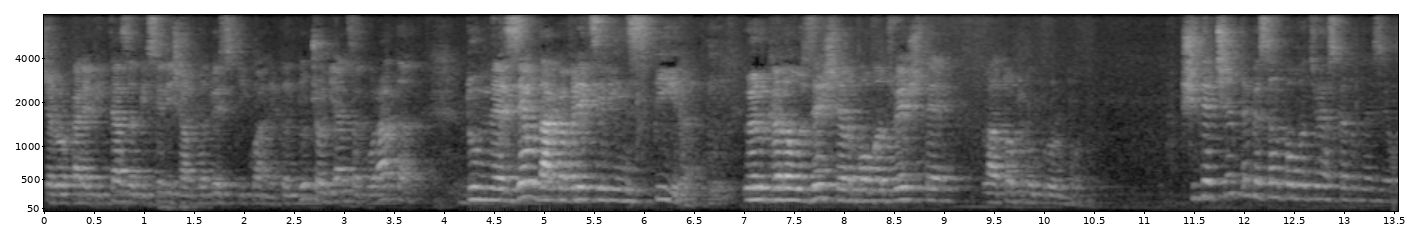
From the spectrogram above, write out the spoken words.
celor care pictează biserici și alcătuiesc icoane, când duce o viață curată, Dumnezeu, dacă vreți, îl inspiră, îl călăuzește, îl povățuiește la tot lucrul bun. Și de ce trebuie să-L povățuiască Dumnezeu?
